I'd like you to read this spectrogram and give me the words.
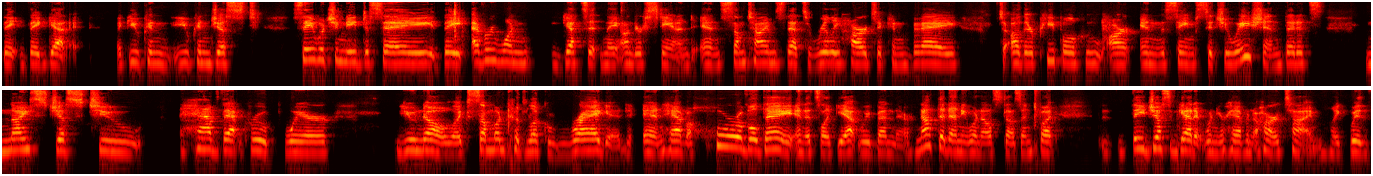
they, they get it. Like you can, you can just say what you need to say. They, everyone gets it and they understand. And sometimes that's really hard to convey to other people who aren't in the same situation that it's nice just to have that group where you know, like someone could look ragged and have a horrible day. And it's like, yeah, we've been there. Not that anyone else doesn't, but they just get it when you're having a hard time. Like with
